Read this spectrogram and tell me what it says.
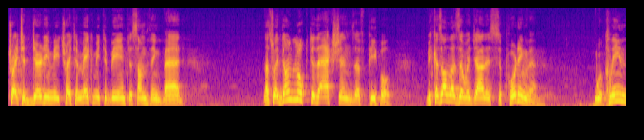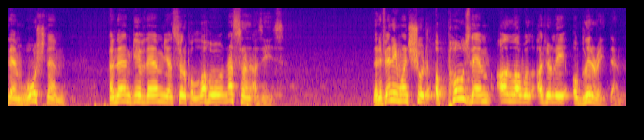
try to dirty me, try to make me to be into something bad. That's why don't look to the actions of people because Allah is supporting them will clean them, wash them and then give them yansurukallahu nasran aziz. That if anyone should oppose them Allah will utterly obliterate them.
